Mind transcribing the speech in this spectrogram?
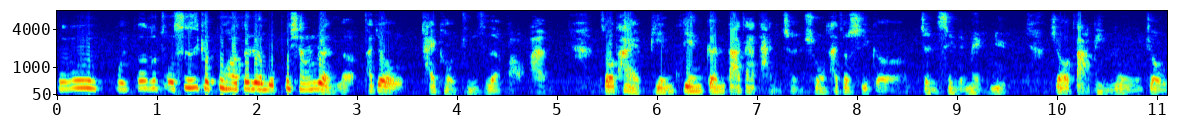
嗯，我我我是一个不好的人，我不想忍了。’他就开口阻止了保安。”之后，他也边边跟大家坦诚说，她就是一个整形的美女。之后，大屏幕就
